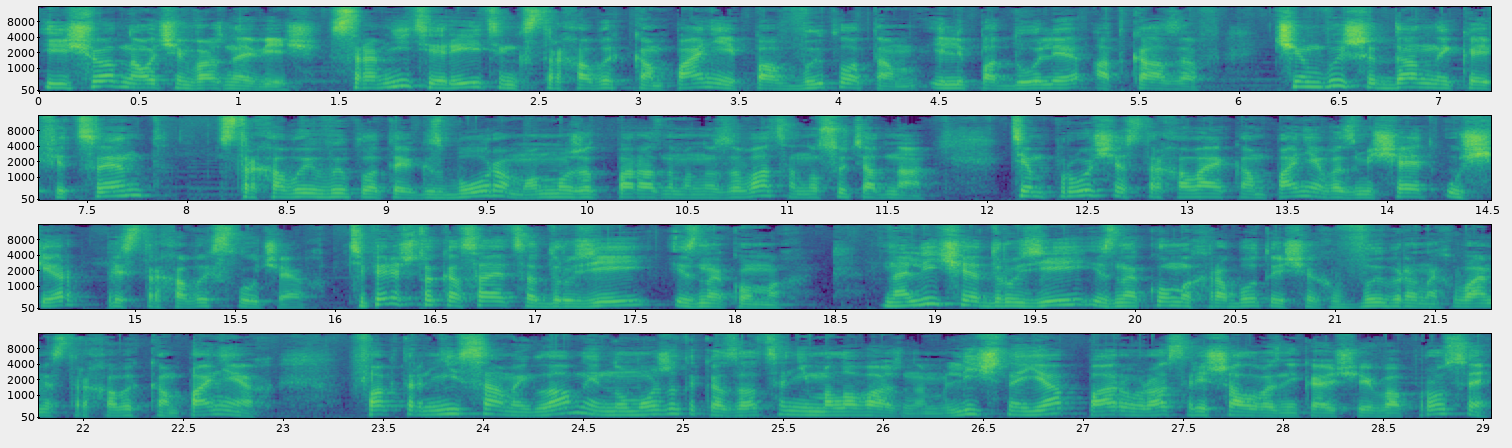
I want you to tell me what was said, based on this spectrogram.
И еще одна очень важная вещь. Сравните рейтинг страховых компаний по выплатам или по доле отказов. Чем выше данный коэффициент, страховые выплаты к сборам, он может по-разному называться, но суть одна. Тем проще страховая компания возмещает ущерб при страховых случаях. Теперь что касается друзей и знакомых. Наличие друзей и знакомых, работающих в выбранных вами страховых компаниях, фактор не самый главный, но может оказаться немаловажным. Лично я пару раз решал возникающие вопросы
